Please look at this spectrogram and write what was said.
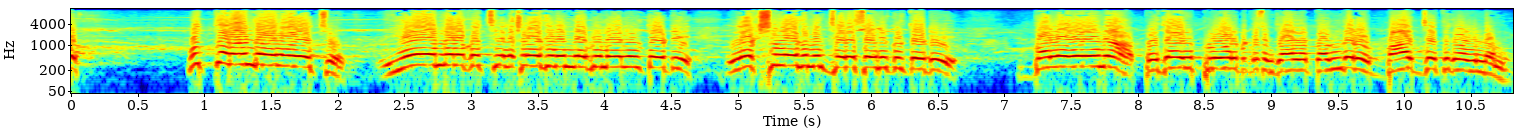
ఉత్తరాంధ్ర కావచ్చు. ఏ మూలకు వచ్చే లక్షలాది మంది అభిమానులతోటి లక్షలాది మంది జన సైనికులతోటి బలమైన ప్రజాభిప్రాయాల కోసం జాగ్రత్త అందరూ బాధ్యతగా ఉండండి.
